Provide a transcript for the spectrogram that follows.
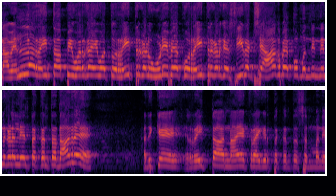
ನಾವೆಲ್ಲ ರೈತಾಪಿ ವರ್ಗ ಇವತ್ತು ರೈತರುಗಳು ಉಳಿಬೇಕು, ರೈತರುಗಳಿಗೆ ಶ್ರೀರಕ್ಷೆ ಆಗಬೇಕು ಮುಂದಿನ ದಿನಗಳಲ್ಲಿ ಅಂತಕ್ಕಂಥದ್ದಾದರೆ ಅದಕ್ಕೆ ರೈತ ನಾಯಕರಾಗಿರ್ತಕ್ಕಂಥ ಸನ್ಮಾನ್ಯ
